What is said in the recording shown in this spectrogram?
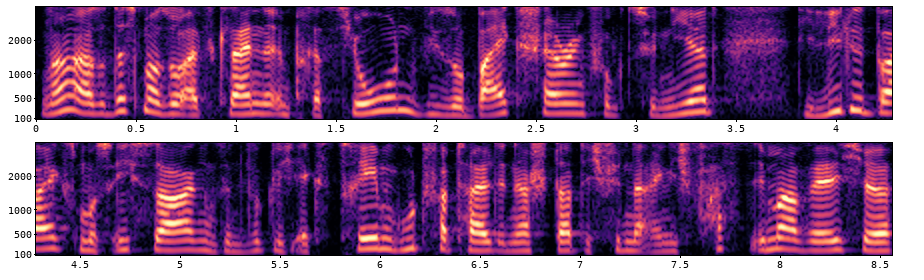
Ne? Also das mal so als kleine Impression, wie so Bike-Sharing funktioniert. Die Lidl-Bikes, muss ich sagen, sind wirklich extrem gut verteilt in der Stadt. Ich finde eigentlich fast immer welche.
